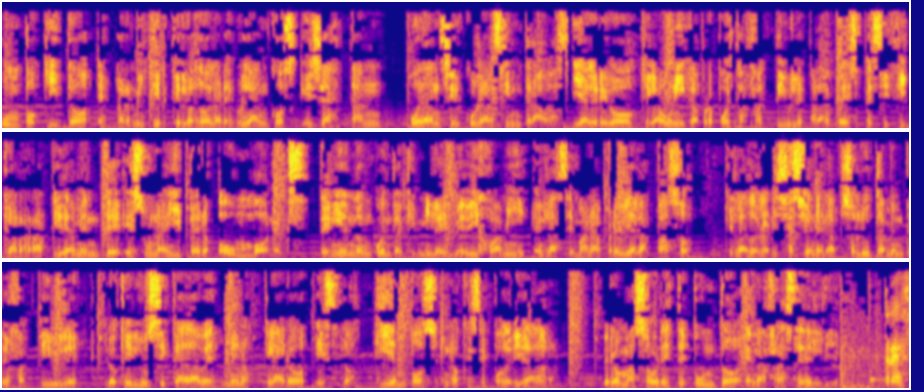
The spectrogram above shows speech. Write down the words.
un poquito es permitir que los dólares blancos que ya están puedan circular sin trabas. Y agregó que la única propuesta factible para especificar rápidamente es una hiper o un bonex. Teniendo en cuenta que Milei me dijo a mí en la semana previa a las paso que la dolarización era absolutamente factible, lo que luce cada vez menos claro es los tiempos en los que se podría dar. Pero más sobre este punto en la frase del día. 3.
